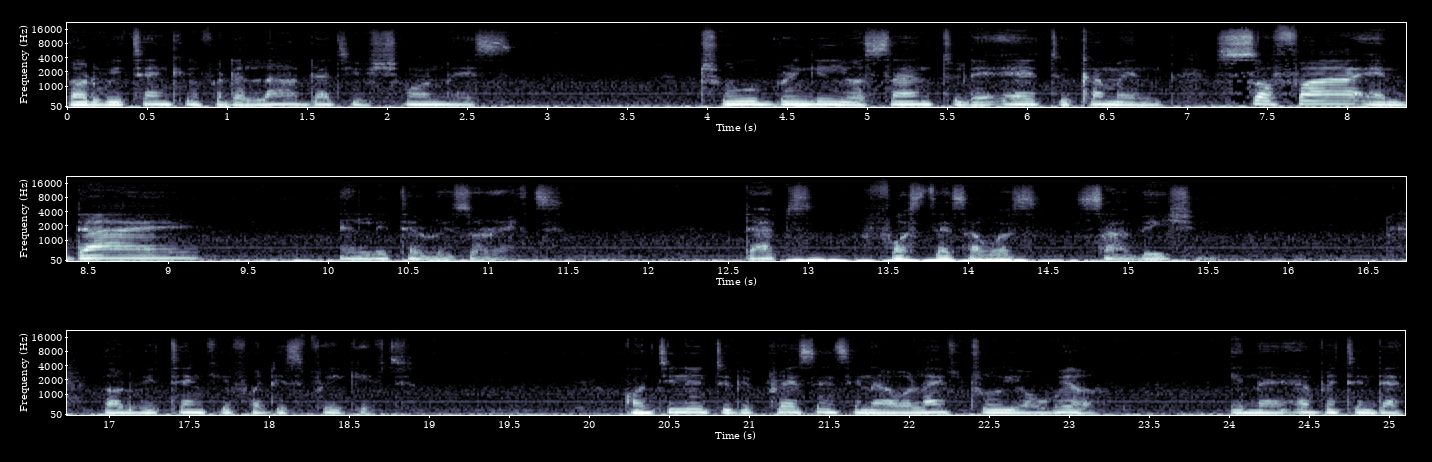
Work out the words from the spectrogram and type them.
Lord, we thank you for the love that you've shown us through bringing your Son to the earth to come and suffer and die and later resurrect. That fosters our salvation. Lord, we thank you for this free gift. Continue to be present in our life through your will in uh, everything that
